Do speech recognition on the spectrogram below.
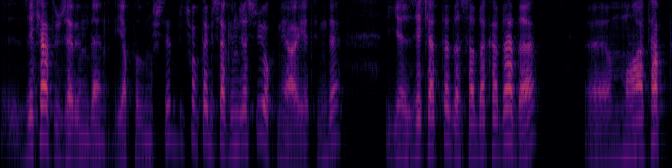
e, zekat üzerinden yapılmıştır. Çok da bir sakıncası yok nihayetinde. E, zekatta da sadakada da e, muhatap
